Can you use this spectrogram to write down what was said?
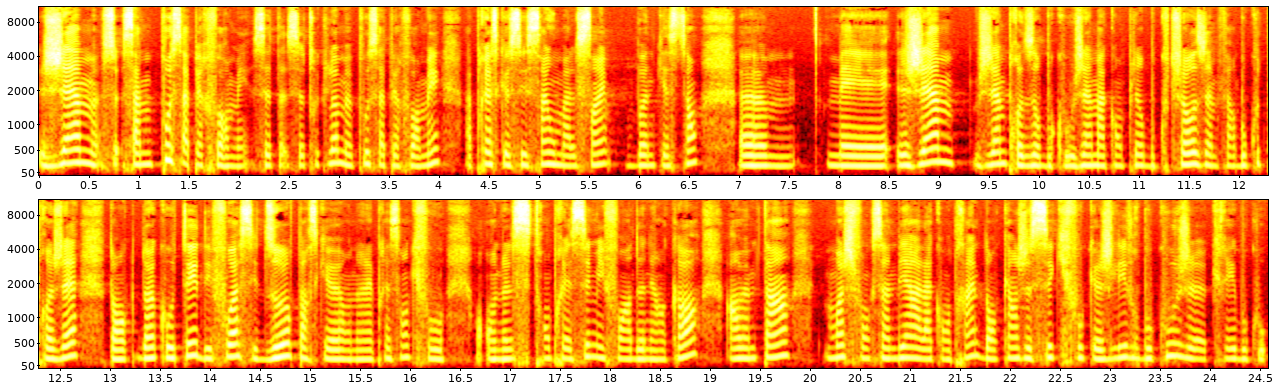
j'aime, ça me pousse à performer. ce truc-là me pousse à performer. Après, est-ce que c'est sain ou malsain? Bonne question. Euh, mais j'aime j'aime produire beaucoup, j'aime accomplir beaucoup de choses, j'aime faire beaucoup de projets. Donc d'un côté, des fois c'est dur parce qu'on a l'impression qu'il faut on a le citron pressé mais il faut en donner encore. En même temps, moi je fonctionne bien à la contrainte, donc quand je sais qu'il faut que je livre beaucoup, je crée beaucoup.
